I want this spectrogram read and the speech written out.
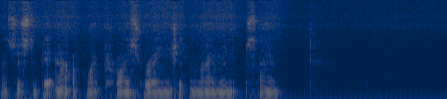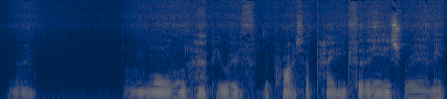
that's just a bit out of my price range at the moment. So, you know, I'm more than happy with the price I paid for these. Really,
